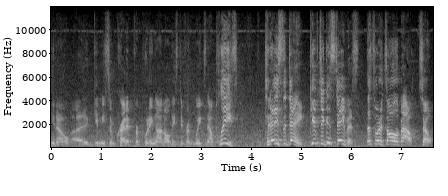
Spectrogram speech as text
you know, uh, give me some credit for putting on all these different wigs now, please, today's the day. Give to Gustavus. That's what it's all about. So,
